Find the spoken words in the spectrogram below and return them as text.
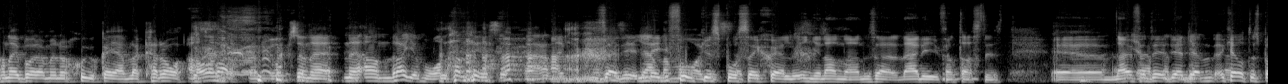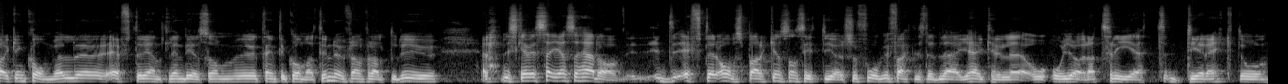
har ju börjat med några sjuka jävla karatesparkar när, när andra gör mål. Han är så, han är så här, lägg fokus på sig själv och ingen annan. Så här, nej, det är ju fantastiskt. Eh, nej, för det, det, den karatesparken kom väl eh, efter egentligen det som jag tänkte komma till nu framförallt. Och det är ju, vi ska väl säga så här då. Efter avsparken som City gör så får vi faktiskt ett läge här Krille och, göra 3-1 direkt. Och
